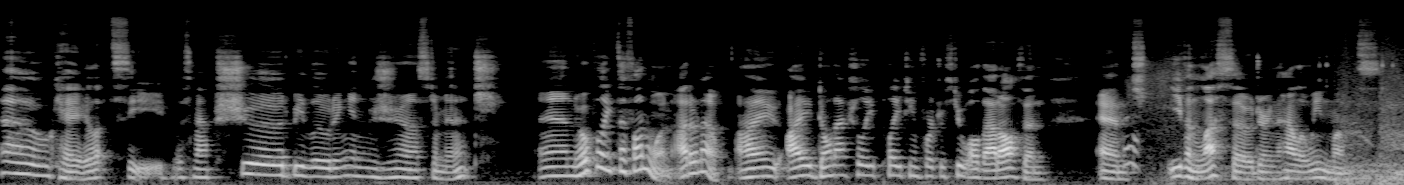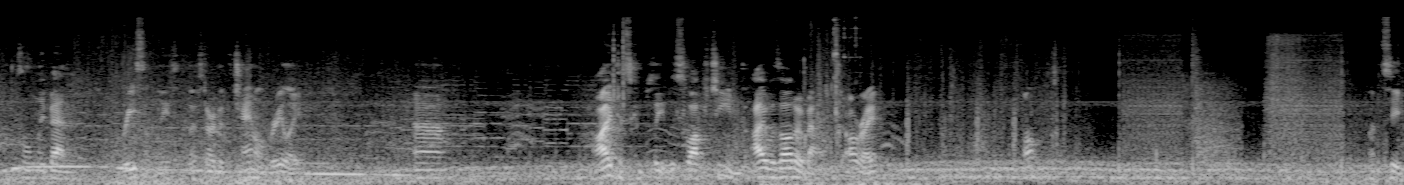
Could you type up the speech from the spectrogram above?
Okay, let's see. This map should be loading in just a minute. And hopefully it's a fun one. I don't know. I I don't actually play Team Fortress 2 all that often, and even less so during the Halloween months. It's only been recently since I started the channel, really. Uh, I just completely swapped teams. I was auto-balanced. Alright. Well. Let's see.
